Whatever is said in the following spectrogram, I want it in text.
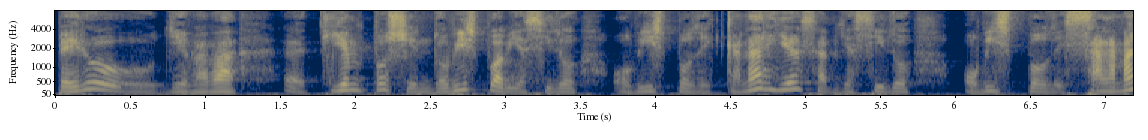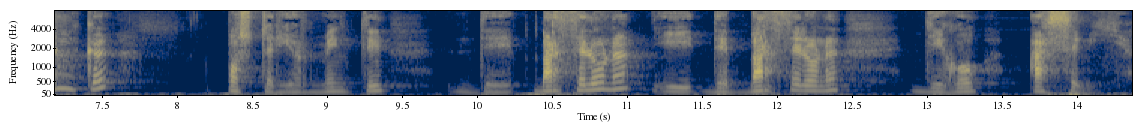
pero llevaba eh, tiempo siendo obispo, había sido obispo de Canarias, había sido obispo de Salamanca, posteriormente de Barcelona, y de Barcelona llegó a Sevilla.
